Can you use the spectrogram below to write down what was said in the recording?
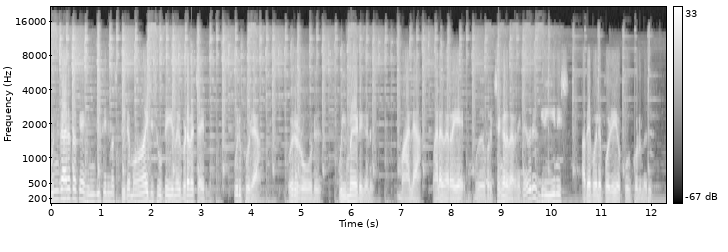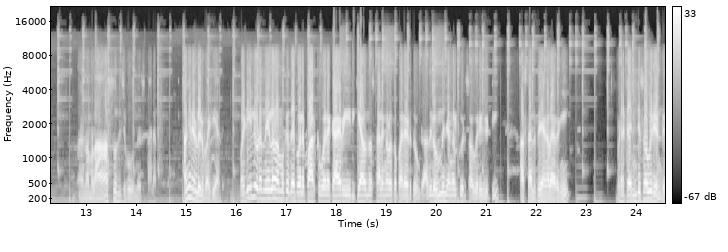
മുൻകാലത്തൊക്കെ ഹിന്ദി സിനിമ സ്ഥിരമായിട്ട് ഷൂട്ട് ചെയ്യുന്നത് ഇവിടെ വെച്ചായിരുന്നു. ഒരു പുഴ ഒരു റോഡ് പുൽമേടുകൾ മല മല നിറയെ വൃക്ഷങ്ങൾ നിറഞ്ഞിട്ട് ഒരു ഗ്രീനിഷ് അതേപോലെ പുഴയൊക്കെ ഉൾക്കൊള്ളുന്ന ഒരു നമ്മൾ ആസ്വദിച്ചു പോകുന്ന ഒരു സ്ഥലം. അങ്ങനെയുള്ള ഒരു വഴിയാണ് വഴിയിലുടനീളം നമുക്ക് ഇതേപോലെ പാർക്ക് പോലെ കയറി ഇരിക്കാവുന്ന സ്ഥലങ്ങളൊക്കെ പലയിടത്തും ഉണ്ട്. അതിലൊന്ന് ഞങ്ങൾക്ക് ഒരു സൗകര്യം കിട്ടി. ആ സ്ഥലത്ത് ഞങ്ങൾ ഇറങ്ങി. ഇവിടെ ടെന്റ് സൗകര്യമുണ്ട്.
